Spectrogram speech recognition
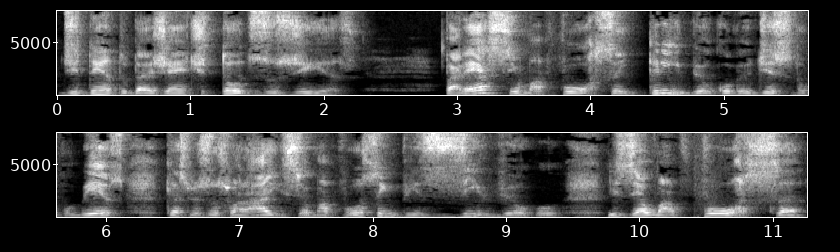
de dentro da gente todos os dias. Parece uma força incrível, como eu disse no começo, que as pessoas falam: ah, isso é uma força invisível, isso é uma força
